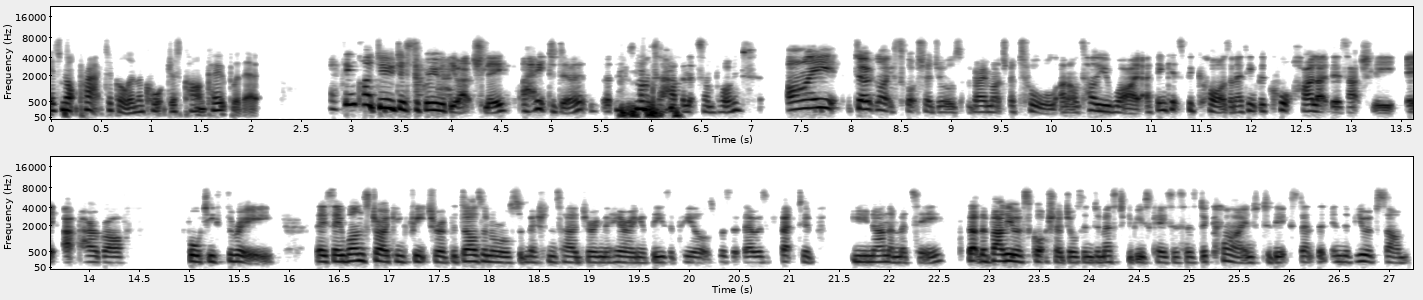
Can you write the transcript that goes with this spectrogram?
It's not practical and the court just can't cope with it. I think I do disagree with you actually. I hate to do it, but it's bound to happen at some point. I don't like Scott schedules very much at all, and I'll tell you why. I think it's because, and I think the court highlight this actually at paragraph 43. They say one striking feature of the dozen oral submissions heard during the hearing of these appeals was that there was effective unanimity that the value of Scott schedules in domestic abuse cases has declined to the extent that, in the view of some,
